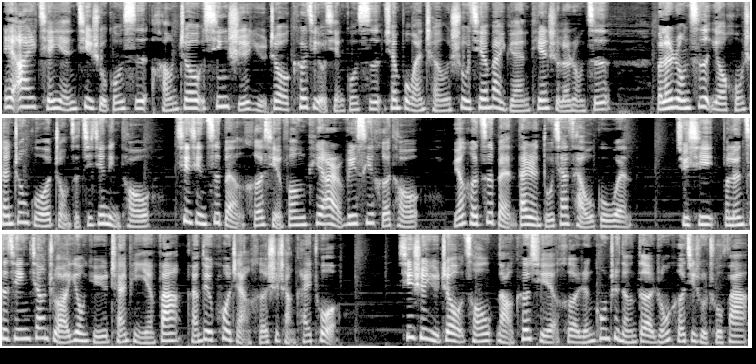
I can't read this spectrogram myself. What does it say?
AI 前沿技术公司杭州新石宇宙科技有限公司宣布完成数千万元天使轮融资。本轮融资由红杉中国种子基金领投，线性资本和险峰 K2 VC 合投，元和资本担任独家财务顾问。据悉，本轮资金将主要用于产品研发、团队扩展和市场开拓。新石宇宙从脑科学和人工智能的融合技术出发，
